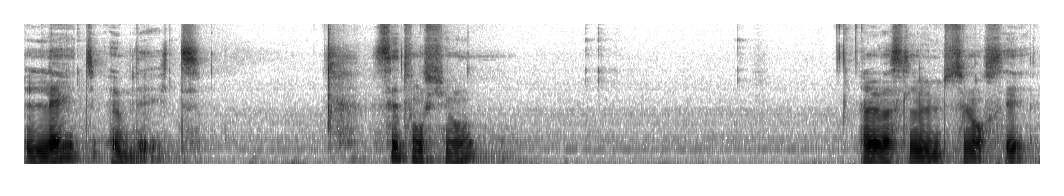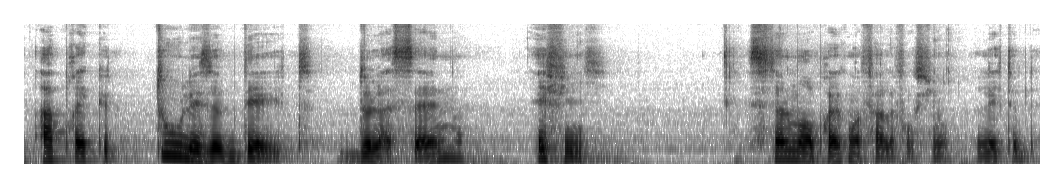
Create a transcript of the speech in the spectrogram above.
late update. Cette fonction, elle va se lancer après que tous les updates de la scène aient fini. C'est seulement après qu'on va faire la fonction late update.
